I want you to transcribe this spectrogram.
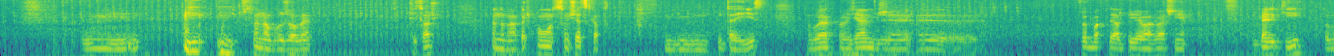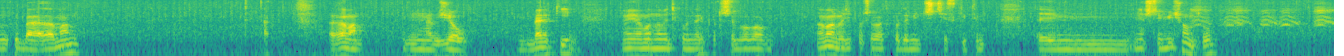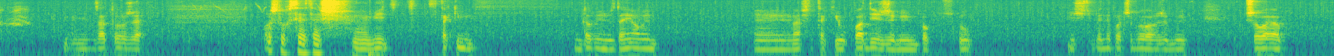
Mm, czy to nawozowe, czy coś. No dobra, jakaś pomoc sąsiedzka mm, tutaj jest, no bo jak powiedziałem, że yy, osoba, która wyjęła właśnie belki, to był chyba Roman. Tak, Roman mm, wziął belki, no i Roman tylko będzie potrzebował, Roman będzie potrzebował ode mnie 30 w tym ym, jeszcze miesiącu, ym, za to, że po prostu chcę też mieć z takim dobrym znajomym yy, właśnie takie układy, żeby mi po prostu jeśli będę potrzebował, żeby przełamał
